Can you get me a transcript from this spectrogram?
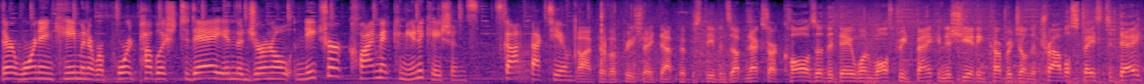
Their warning came in a report published today in the journal Nature Climate Communications. Scott, back to you. All right, Pippa, appreciate that. Pippa Stevens up next. Our calls of the day one Wall Street Bank initiating coverage on the travel space today.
